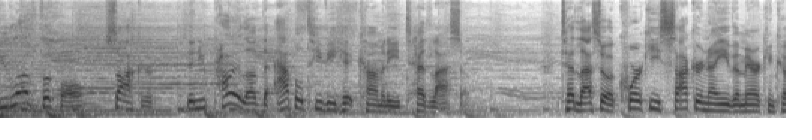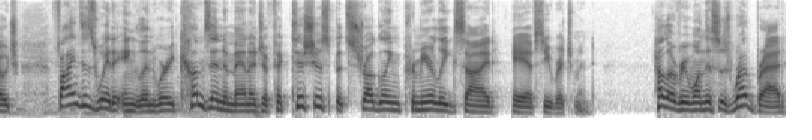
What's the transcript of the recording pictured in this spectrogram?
you love football, soccer, then you probably love the Apple TV hit comedy Ted Lasso. Ted Lasso, a quirky, soccer naive American coach, finds his way to England where he comes in to manage a fictitious but struggling Premier League side, AFC Richmond. Hello, everyone, this is Rev Brad,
